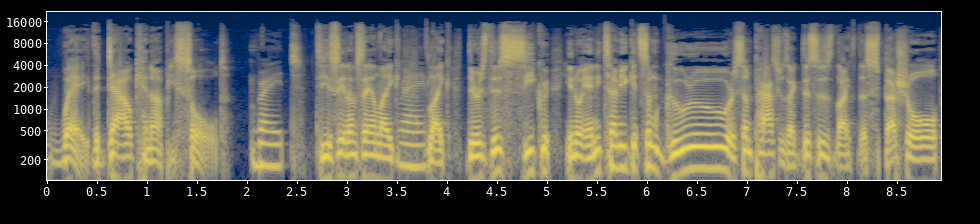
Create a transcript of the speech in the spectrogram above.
way. The Tao cannot be sold. Right. Do you see what I'm saying? Like, Right. like there's this secret. You know, anytime you get some guru or some pastor who's like, "This is like the special,"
